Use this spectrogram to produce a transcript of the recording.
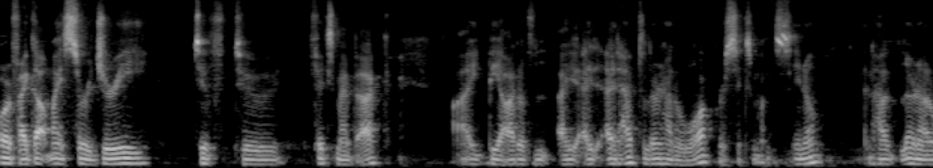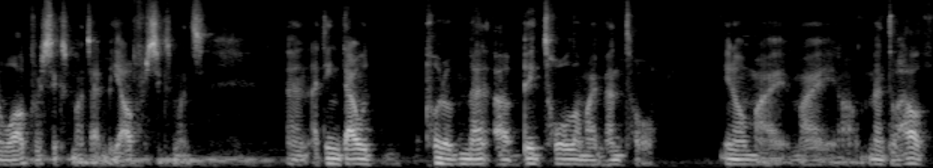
or if I got my surgery to to fix my back, I'd be out of. I I'd have to learn how to walk for six months, you know, and how learn how to walk for six months. I'd be out for six months, and I think that would put a, me- a big toll on my mental, you know, my my uh, mental health.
